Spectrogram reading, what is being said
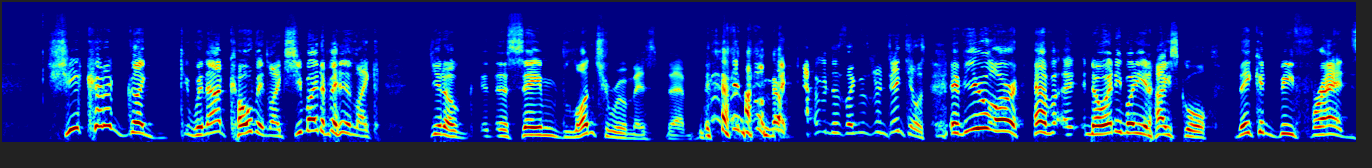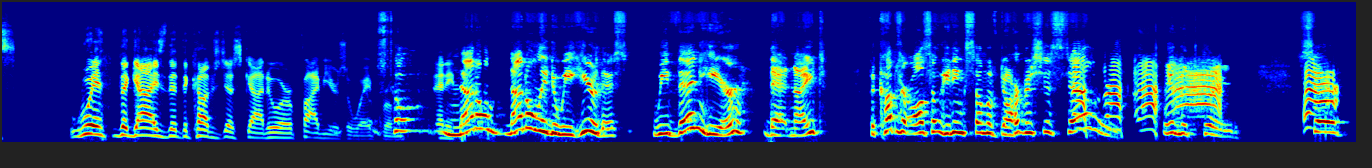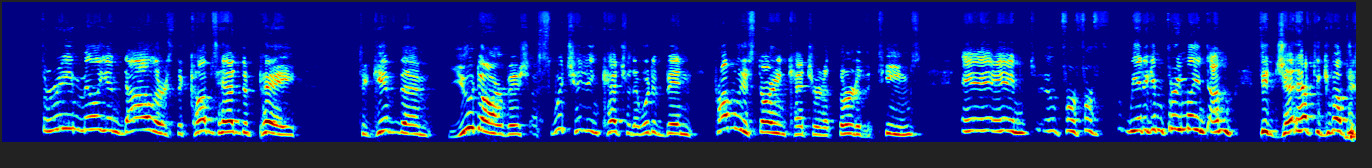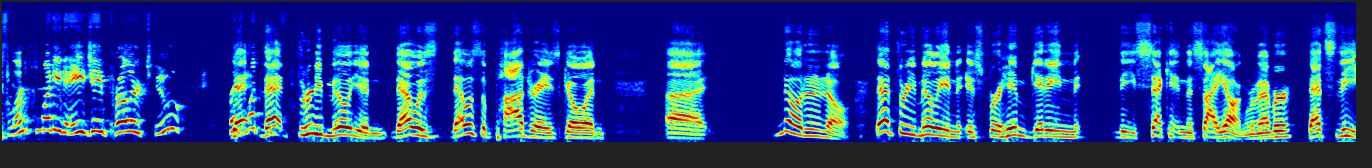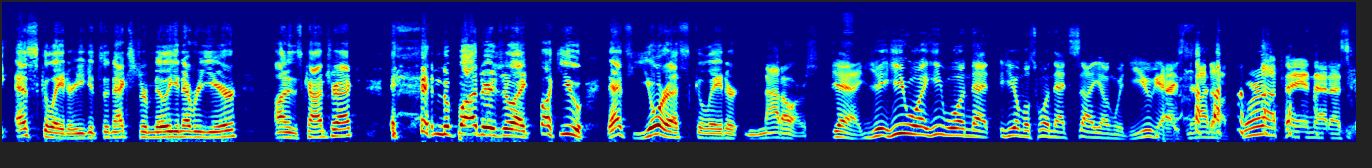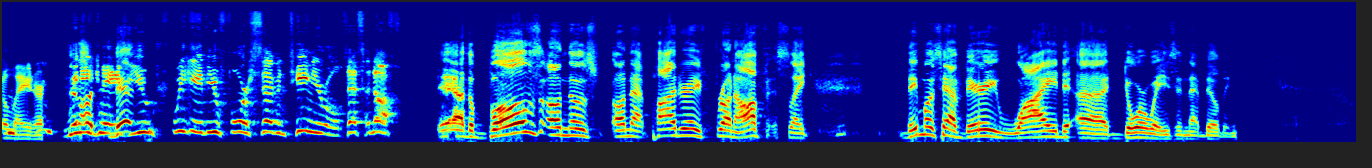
she could have like without COVID, like she might have been in like you know the same lunchroom as them. You know, No. like, I'm just like this is ridiculous. If you are have uh, know anybody in high school, they could be friends with the guys that the Cubs just got, who are five years away from. So anything. not, on, not only do we hear this, we then hear that night the Cubs are also eating some of Darvish's salary in the trade. So three million dollars the Cubs had to pay to give them Yu Darvish, a switch hitting catcher that would have been probably a starting catcher in a third of the teams. And for for we had to give him three million. Um, did Jed have to give up his lunch money to AJ Preller too? Like, that what the that three million that was that was the Padres going. Uh, no, no, no, no. That three million is for him getting the second in the Cy Young. Remember, that's the escalator. He gets an extra million every year on his contract, and the Padres are like, "Fuck you." That's your escalator, not ours. Yeah, he won. He won that. He almost won that Cy Young with you guys, not us. We're not paying that escalator. we No, gave that- you we gave you four 17 year olds. That's enough. Yeah, the balls on those on that Padre front office, like they must have very wide uh doorways in that building.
